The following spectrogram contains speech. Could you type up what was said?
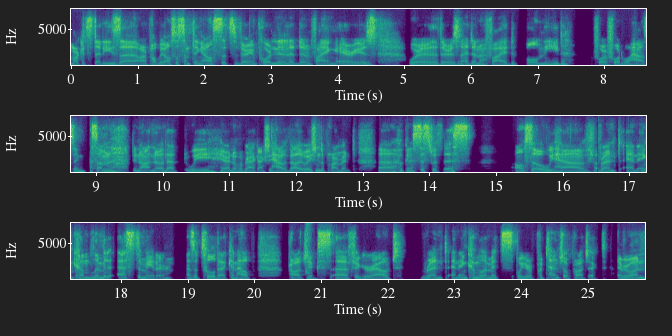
Market studies uh, are probably also something else that's very important in identifying areas where there is an identified bull need for affordable housing. Some do not know that we here at Novogradac actually have a valuation department uh, who can assist with this. Also, we have rent and income limit estimator as a tool that can help projects uh, figure out rent and income limits for your potential project. Everyone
